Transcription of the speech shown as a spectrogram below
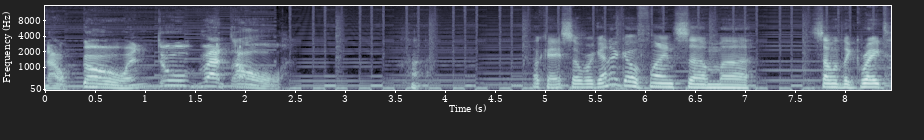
Now go and do battle! Huh. Okay, so we're gonna go find some, uh, some of the great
